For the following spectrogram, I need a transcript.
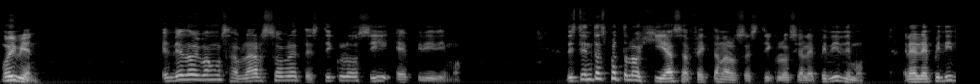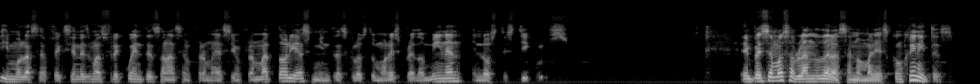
Muy bien. El día de hoy vamos a hablar sobre testículos y epidídimo. Distintas patologías afectan a los testículos y al epidídimo. En el epidídimo las afecciones más frecuentes son las enfermedades inflamatorias, mientras que los tumores predominan en los testículos. Empecemos hablando de las anomalías congénitas.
